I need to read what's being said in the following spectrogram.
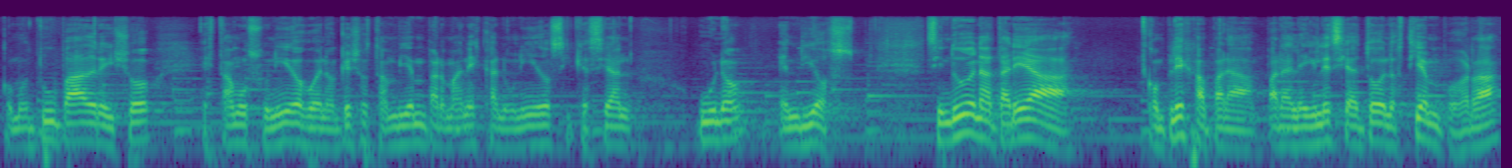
como tú, Padre, y yo estamos unidos, bueno, que ellos también permanezcan unidos y que sean uno en Dios. Sin duda una tarea compleja para, para la iglesia de todos los tiempos, ¿verdad?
